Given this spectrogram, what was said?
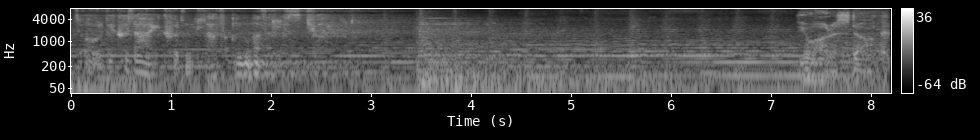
It's all because I couldn't love a motherless child. You are a Stark.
